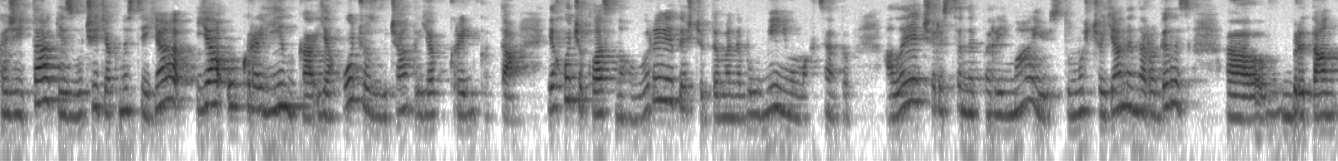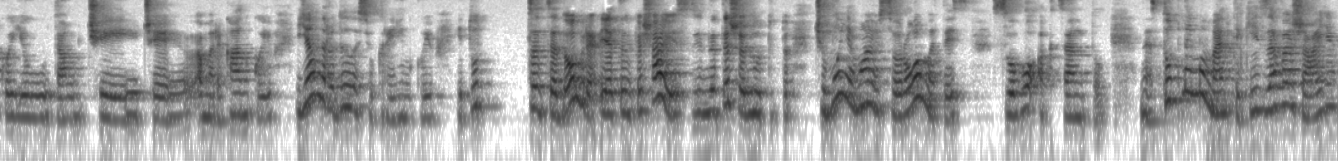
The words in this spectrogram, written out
Кажіть так і звучить як носій. Я, я українка, я хочу звучати як українка. Так, я хочу класно говорити, щоб до мене був мінімум акценту. Але я через це не переймаюсь, тому що я не народилась а, британкою там, чи, чи американкою. Я народилась українкою. І тут це, це добре, я цим пишаюсь. Не те, що ну тобто, чому я маю соромитись свого акценту? Наступний момент, який заважає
